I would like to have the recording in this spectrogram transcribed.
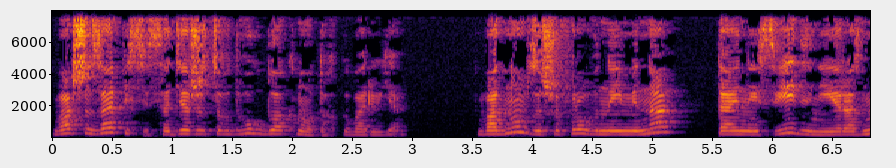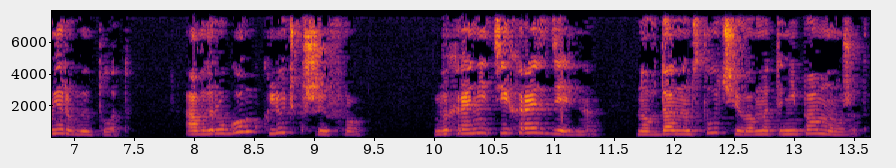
«Ваши записи содержатся в двух блокнотах», — говорю я. В одном зашифрованы имена, тайные сведения и размер выплат, а в другом ключ к шифру. Вы храните их раздельно, но в данном случае вам это не поможет.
